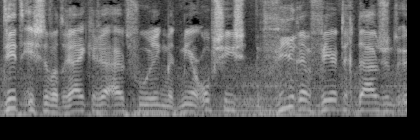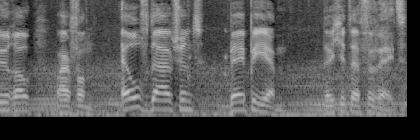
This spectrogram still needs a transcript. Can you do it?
Dit is de wat rijkere uitvoering met meer opties. 44.000 euro, waarvan 11.000 BPM. Dat je het even weet.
